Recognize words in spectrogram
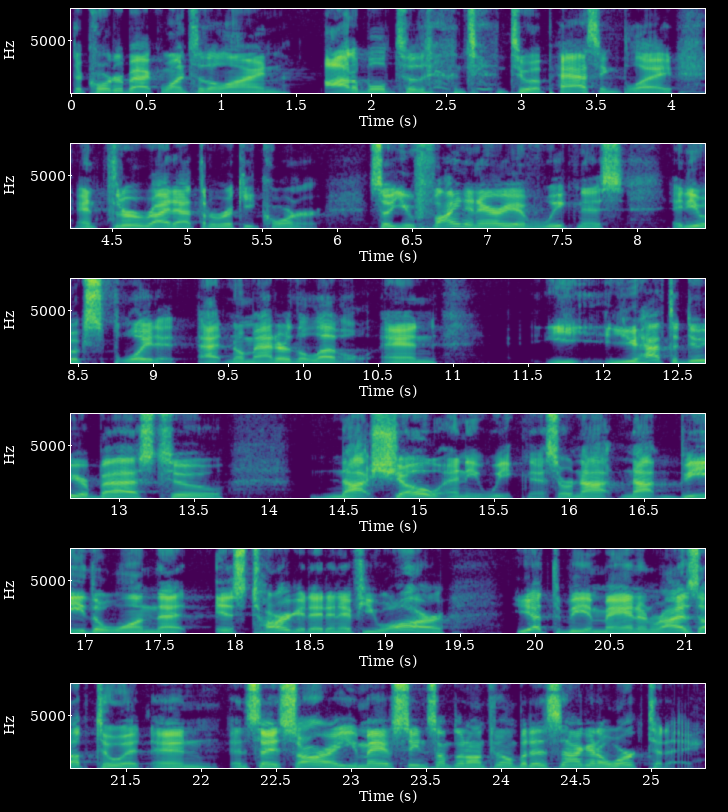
the quarterback went to the line, audible to to a passing play, and threw right at the rookie corner. So you find an area of weakness and you exploit it at no matter the level, and you you have to do your best to not show any weakness or not not be the one that is targeted. And if you are, you have to be a man and rise up to it and and say sorry you may have seen something on film but it's not going to work today.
